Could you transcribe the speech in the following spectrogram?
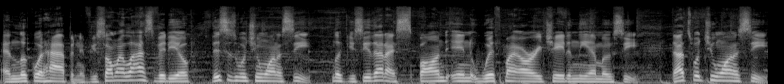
And look what happened. If you saw my last video, this is what you wanna see. Look, you see that? I spawned in with my RH8 in the MOC. That's what you want to see.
